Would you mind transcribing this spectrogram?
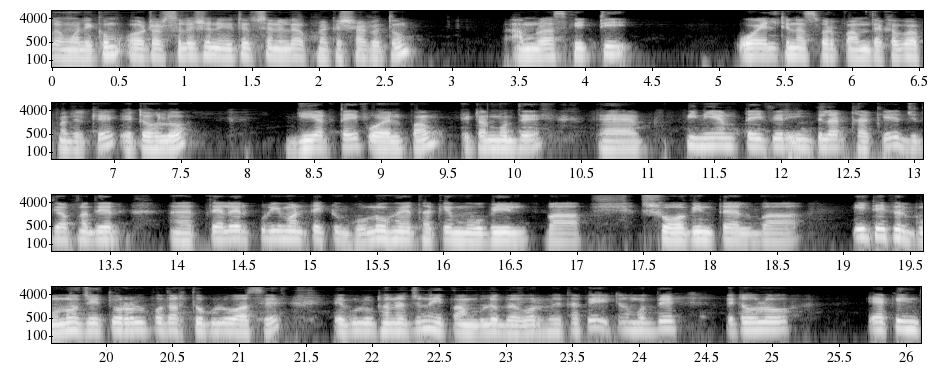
আসসালামু আলাইকুম। ওয়াটার সলিউশন ইউটিউব চ্যানেলে আপনাকে স্বাগতম। আমরা আজকে একটি অয়েল ট্রান্সফার পাম্প দেখাবো আপনাদেরকে। এটা হলো গিয়ার টাইপ অয়েল পাম্প এটার মধ্যে প্রিমিয়াম টাইপের ইম্পেলার থাকে। যদি আপনাদের তেলের পরিমাণটা একটু ঘন হয়ে থাকে মোবিল বা সোয়াবিন তেল বা এই টাইপের ঘন যে তরল পদার্থগুলো আছে, এগুলো উঠানোর জন্য এই পাম্পগুলো ব্যবহার হয়ে থাকে। এটার মধ্যে, এটা হলো এক ইঞ্চ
